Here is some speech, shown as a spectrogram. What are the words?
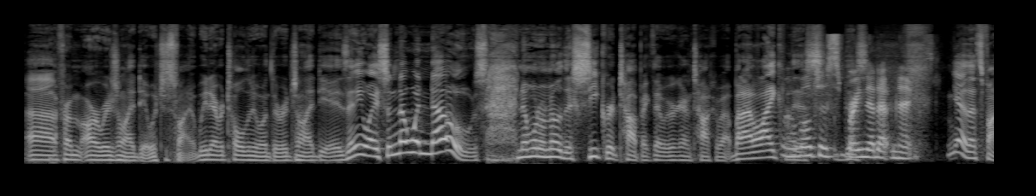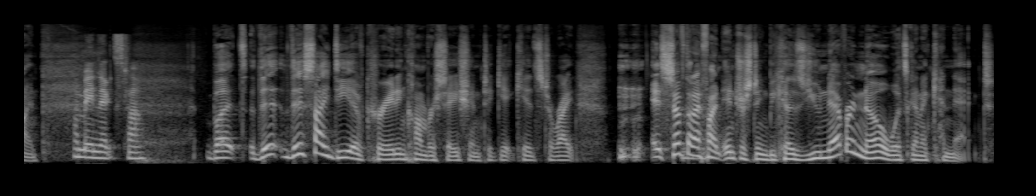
uh, from our original idea, which is fine. We never told anyone what the original idea is anyway, so no one knows. No one will know the secret topic that we were going to talk about. But I like well, this. We'll just bring that up next. Yeah, that's fine. I mean, next time but th- this idea of creating conversation to get kids to write is stuff that I find interesting because you never know what's going to connect.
